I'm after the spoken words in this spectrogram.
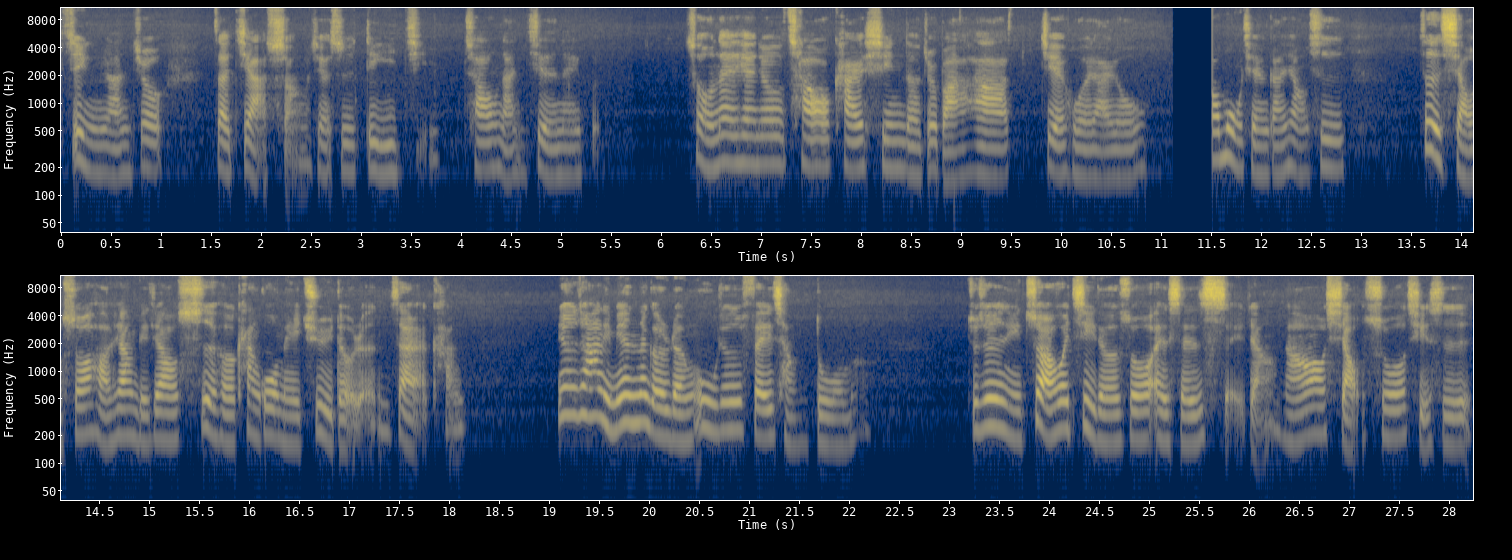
竟然就在架上，而且是第一集超难借的那一本，所以我那天就超开心的就把它借回来喽。到目前感想是，这小说好像比较适合看过美剧的人再来看，因为它里面那个人物就是非常多嘛。就是你最好会记得说，哎，谁是谁这样。然后小说其实，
